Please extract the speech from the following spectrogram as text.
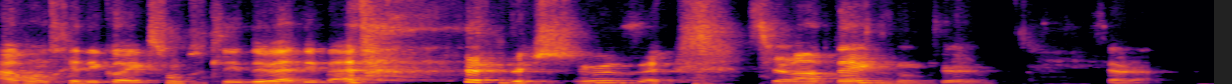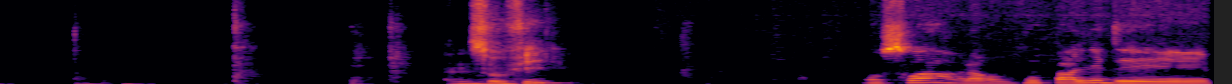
à, rentrer des corrections toutes les deux, à débattre de choses sur un texte, donc Anne-Sophie? Bonsoir. Alors, vous parliez des,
